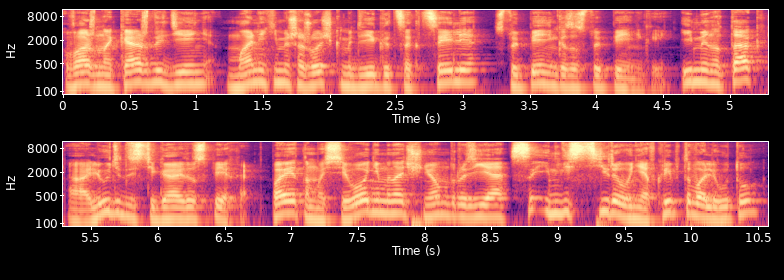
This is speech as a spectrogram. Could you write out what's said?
важно каждый день маленькими шажочками двигаться к цели, ступенька за ступенькой. Именно так а, люди достигают успеха. Поэтому сегодня мы начнем, друзья, с инвестирования в криптовалюту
